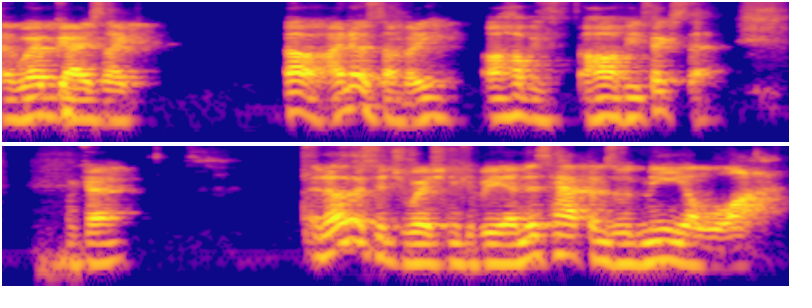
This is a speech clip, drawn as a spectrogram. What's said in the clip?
A web guy's like, "Oh, I know somebody. I'll help you. I'll help you fix that." Okay. Another situation could be, and this happens with me a lot.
